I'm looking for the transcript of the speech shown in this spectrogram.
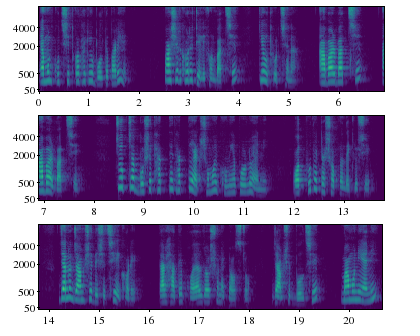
এমন কুৎসিত কথা কেউ বলতে পারে? পাশের ঘরে টেলিফোন বাজছে, কেউ ধরছে না। আবার বাজছে আবার বাজছে। চুপচাপ বসে থাকতে থাকতে এক সময় ঘুমিয়ে পড়ল অ্যানি। অদ্ভুত একটা স্বপ্ন দেখল সে। যেন জামশেদ এসেছে এ ঘরে। তার হাতে ভয়াল দর্শন একটা অস্ত্র। জামশেদ বলছে, মামনি অ্যানি,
